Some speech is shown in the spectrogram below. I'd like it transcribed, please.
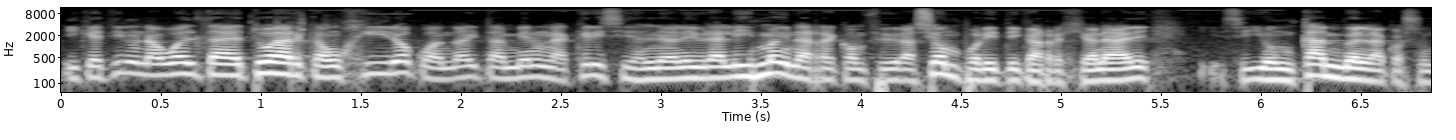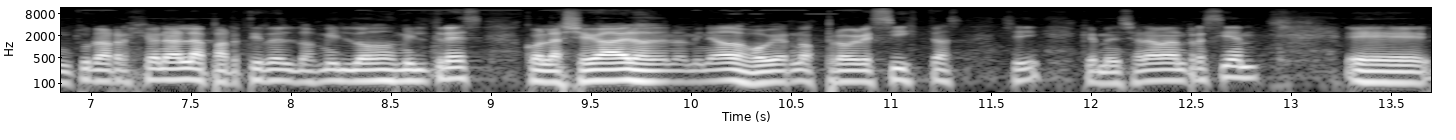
y que tiene una vuelta de tuerca, un giro, cuando hay también una crisis del neoliberalismo y una reconfiguración política regional y un cambio en la coyuntura regional a partir del 2002-2003 con la llegada de los denominados gobiernos progresistas ¿sí? que mencionaban recién. Eh,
